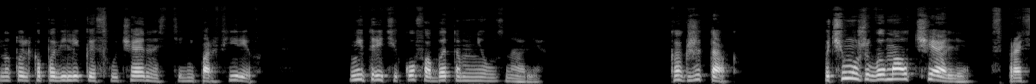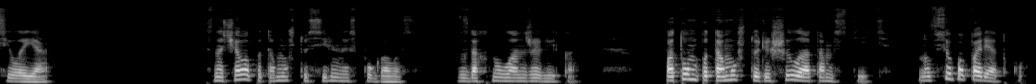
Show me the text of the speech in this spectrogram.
Но только по великой случайности ни Порфирьев, ни Третьяков об этом не узнали. «Как же так? Почему же вы молчали?» – спросила я. Сначала потому, что сильно испугалась, вздохнула Анжелика потом потому, что решила отомстить. Но все по порядку.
